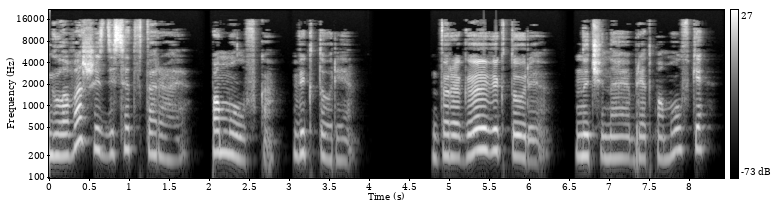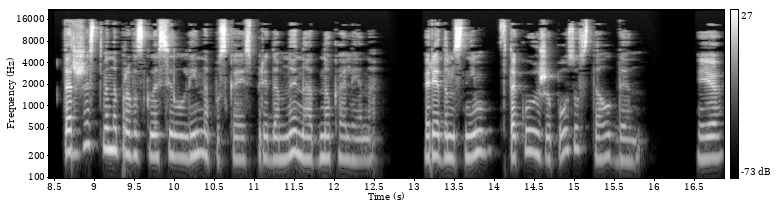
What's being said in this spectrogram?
Глава 62. Помолвка. Виктория. «Дорогая Виктория», начиная обряд помолвки, торжественно провозгласил Лин, опускаясь передо мной на одно колено. Рядом с ним в такую же позу встал Дэн. «Я,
